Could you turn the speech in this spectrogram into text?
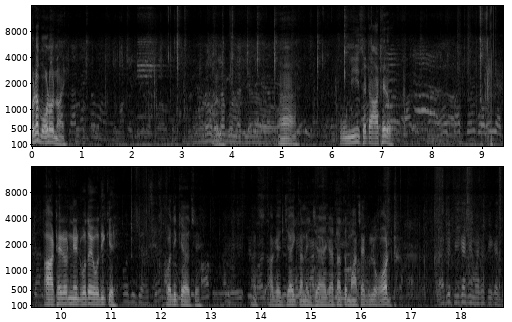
ওটা বড় নয়। হ্যাঁ। উনিশ এটা আঠেরো। আঠেরোর নেট বোধহয় ওদিকে। ওদিকে আছে। আচ্ছা, আগে যাই কানে জায়গাটা তো মাচাগুলো অড। ঠিক আছে মাথা ঠিক আছে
